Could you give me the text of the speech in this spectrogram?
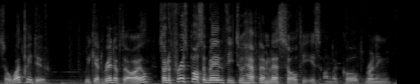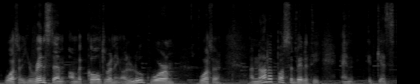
So what we do, we get rid of the oil. So the first possibility to have them less salty is under cold running water. You rinse them under cold running or lukewarm water. Another possibility, and it gets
